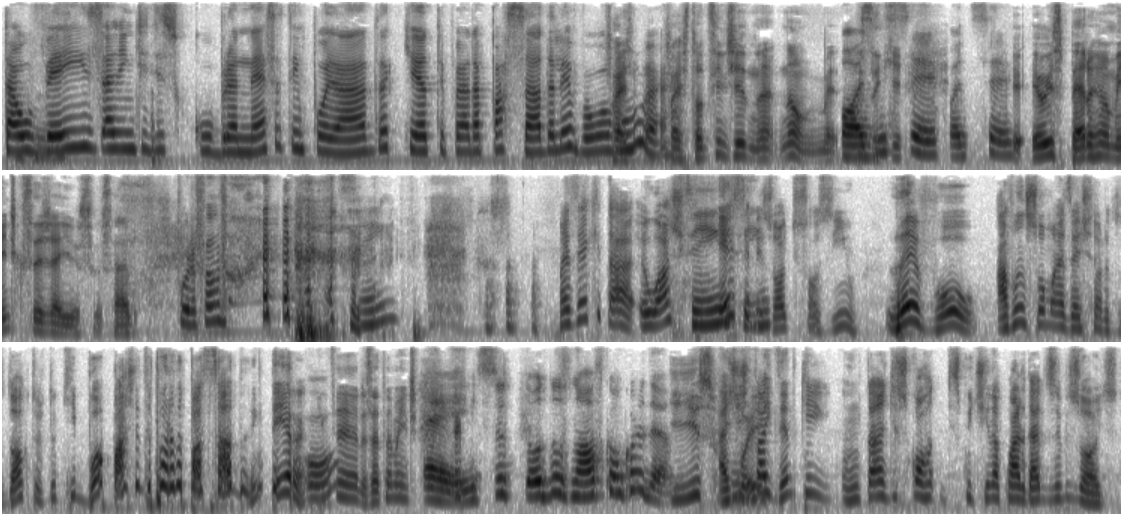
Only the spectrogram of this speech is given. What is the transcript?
Talvez a gente descubra nessa temporada que a temporada passada levou a Faz, algum lugar. faz todo sentido, né? Não, mas Pode aqui- ser, pode ser. eu- eu espero realmente que seja isso, sabe? Por favor. Sim, Mas é que tá, eu acho Sim, que esse sim. episódio sozinho levou, avançou mais a história do Doctor do que boa parte da temporada passada inteira. Oh, É, exatamente. é, isso todos nós concordamos. Isso A gente foi... tá dizendo que não tá discor- discutindo a qualidade dos episódios.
